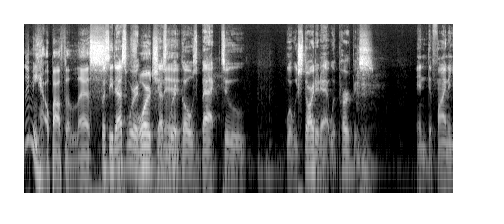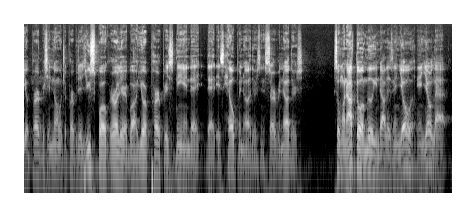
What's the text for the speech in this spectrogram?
let me help out the less. But see, that's where it, that's where it goes back to where we started at with purpose and defining your purpose and knowing what your purpose is. You spoke earlier about your purpose being that that is helping others and serving others. So when I throw a million dollars in your in your lap,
